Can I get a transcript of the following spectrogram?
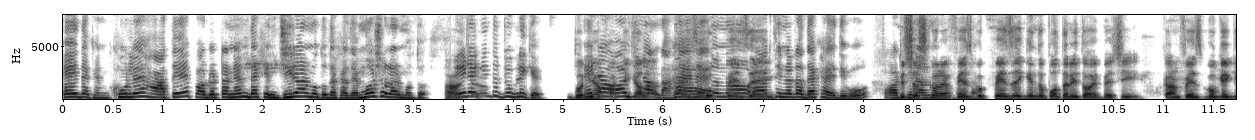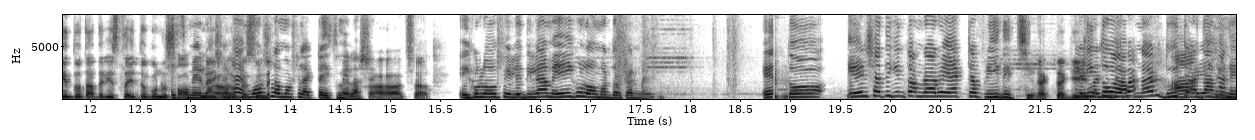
এই দেখেন খুলে হাতে পাউডারটা নেন দেখেন জিরার মতো দেখা যায় মশলার মতো। এটা কিন্তু ডুপ্লিকেট এটা অরিজিনাল না। হ্যাঁ হ্যাঁ। অরিজিনালটা দেখাই দিব। বিশেষ করে ফেসবুক পেজে কিন্তু প্রতারিত হয় বেশি। কারণ ফেসবুকে কিন্তু তাদের স্থায়িত্ব কোনো শপ স্মেল নেই। হ্যাঁ মশলা মশলা একটা স্মেল আসে। আচ্ছা। এগুলো ফেলে দিলাম এইগুলো আমার দরকার নাই। এ তো এর সাথে কিন্তু আমরা আরও একটা ফ্রি দিচ্ছি। একটা কিন্তু আপনার দুইটা এখানে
